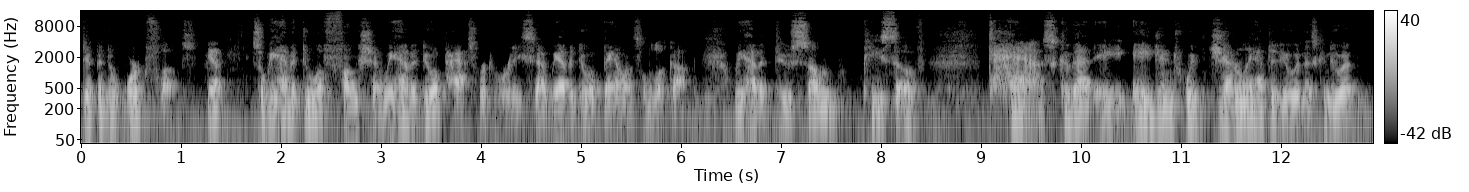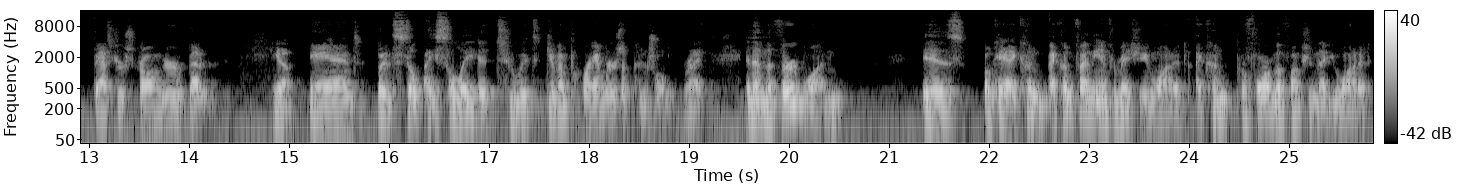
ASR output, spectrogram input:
dip into workflows. Yep. So we have it do a function, we have it do a password reset, we have it do a balance lookup, we have it do some piece of task that a agent would generally have to do, and this can do it faster, stronger, better. Yeah. And but it's still isolated to its given parameters of control. Right. And then the third one is okay, I couldn't I couldn't find the information you wanted. I couldn't perform the function that you wanted.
